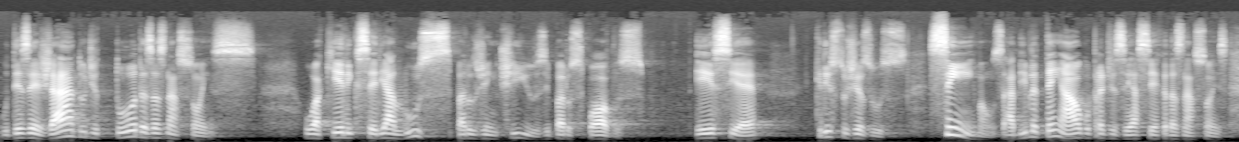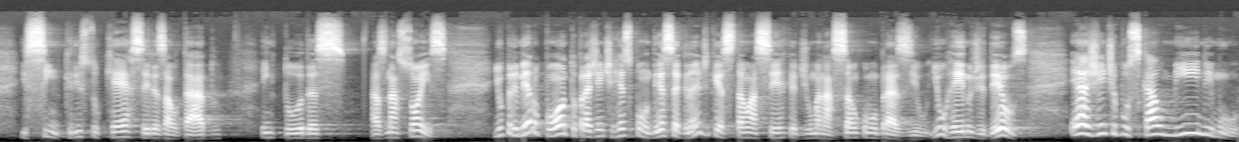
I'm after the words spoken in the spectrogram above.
O desejado de todas as nações, ou aquele que seria a luz para os gentios e para os povos, esse é Cristo Jesus. Sim, irmãos, a Bíblia tem algo para dizer acerca das nações. E sim, Cristo quer ser exaltado em todas as nações. E o primeiro ponto para a gente responder essa grande questão acerca de uma nação como o Brasil e o reino de Deus é a gente buscar o mínimo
